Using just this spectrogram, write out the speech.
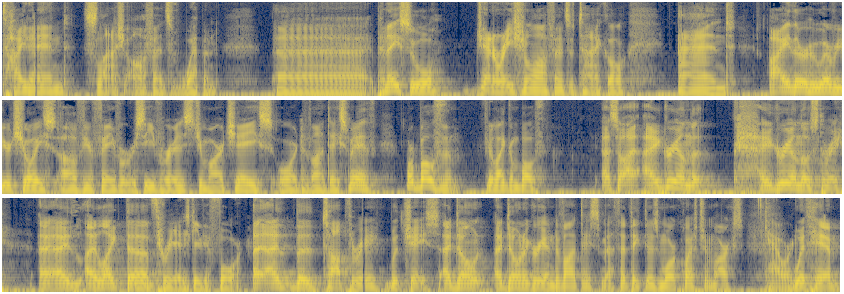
tight end slash offensive weapon, uh, Penei Sewell, generational offensive tackle, and either whoever your choice of your favorite receiver is, Ja'Marr Chase or DeVonta Smith, or both of them, if you like them both. Uh, so I, I, agree on the, I agree on those three. I, I, I like the three. I just gave you four. I, the top three with Chase. I don't, I don't agree on DeVonta Smith. I think there's more question marks. Coward with him.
